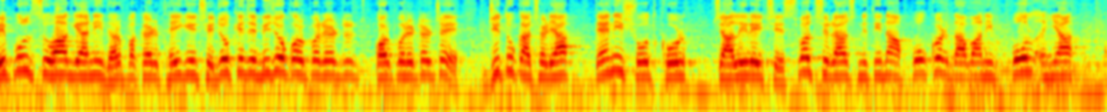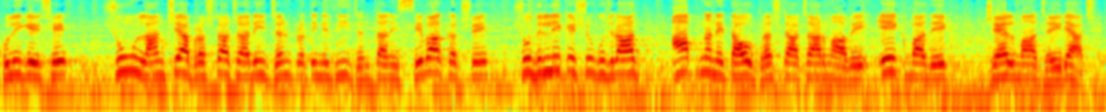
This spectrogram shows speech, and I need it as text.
વિપુલ સુહાગિયાની ધરપકડ થઈ ગઈ છે. જો કે જે બીજો કોર્પોરેટર કોર્પોરેટર છે, જીતુ કાછડિયા, તેની શોધખોળ ચાલી રહી છે. સ્વચ્છ રાજનીતિના પોકળ દાવાની પોલ અહીંયા ખુલી ગઈ છે. શું લાંચિયા ભ્રષ્ટાચારી જનપ્રતિનિધિ જનતાની સેવા કરશે? શું દિલ્હી કે શું ગુજરાત? આપના નેતાઓ ભ્રષ્ટાચારમાં હવે એક બાદ એક જેલમાં જઈ રહ્યા છે.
